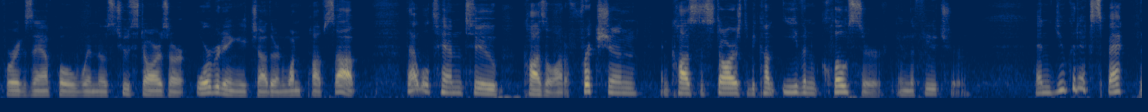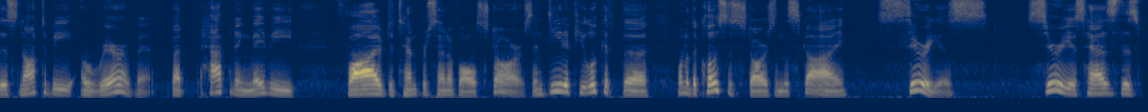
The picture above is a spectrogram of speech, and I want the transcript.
for example, when those two stars are orbiting each other and one puffs up, that will tend to cause a lot of friction and cause the stars to become even closer in the future. And you could expect this not to be a rare event, but happening maybe 5 to 10% of all stars. Indeed, if you look at the one of the closest stars in the sky, Sirius, Sirius has this,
